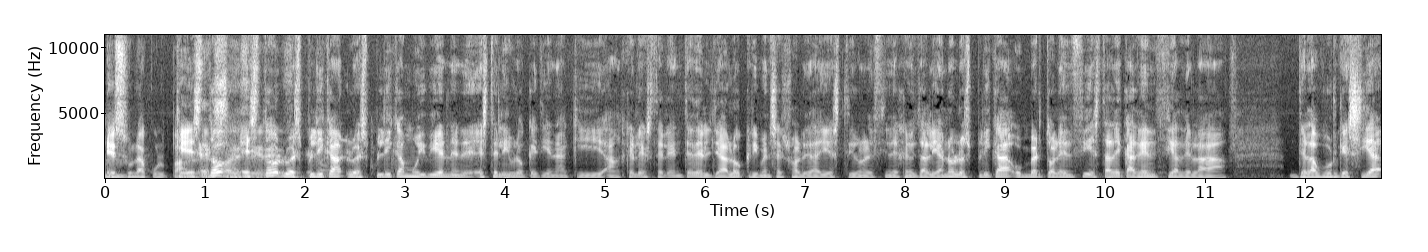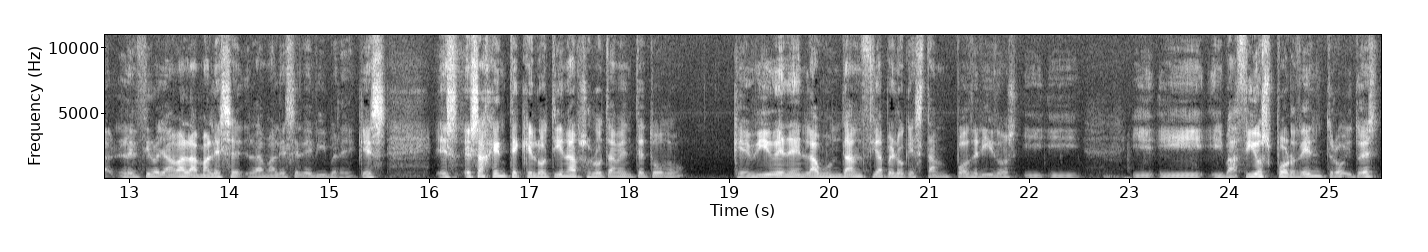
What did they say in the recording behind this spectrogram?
es una culpable. Que esto, ¿no? Es decir, esto es lo explica, lo explica muy bien en este libro que tiene aquí Ángel, excelente, del Yalo, Crimen, Sexualidad y Estilo en el cine de género italiano. Lo explica Humberto Lenzi, esta decadencia de la, de la burguesía. Lenzi lo llamaba la malese, la malese de vivere, que es, es esa gente que lo tiene absolutamente todo, que viven en la abundancia, pero que están podridos y, y- y- y- y vacíos por dentro. Y entonces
